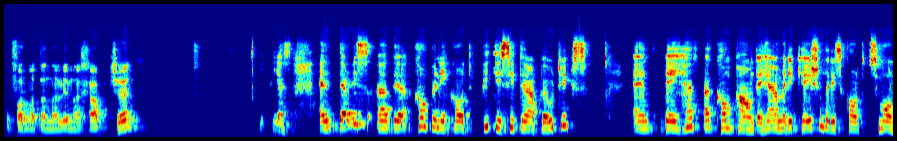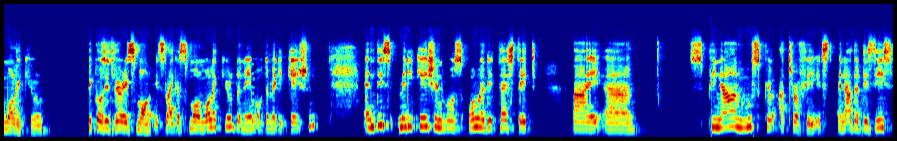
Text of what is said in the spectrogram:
под формата нали, на хапче. Yes, and there is uh, the company called PTC Therapeutics, and they have a compound, they have a medication that is called small molecule because it's very small. It's like a small molecule, the name of the medication. And this medication was already tested by uh, spinal muscular atrophy. It's another disease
